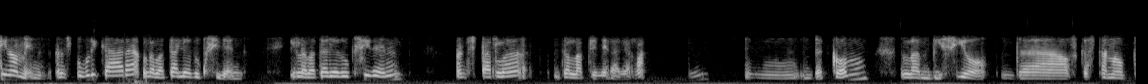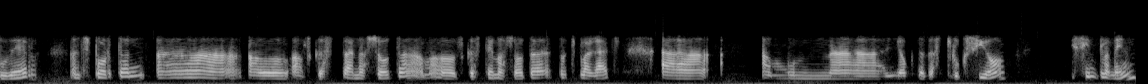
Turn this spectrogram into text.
finalment, ens publica ara la batalla d'Occident. I la batalla d'Occident ens parla de la Primera Guerra de com l'ambició dels que estan al poder ens porten a, a, als que estan a sota, als que estem a sota, tots plegats, a, a un lloc de destrucció, simplement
